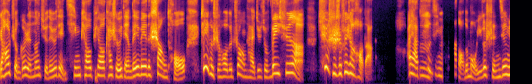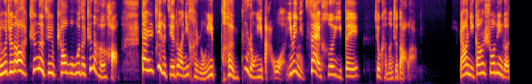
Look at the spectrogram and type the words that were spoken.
然后整个人呢觉得有点轻飘飘，开始有一点微微的上头，这个时候的状态就就微醺啊，确实是非常好的。哎呀，刺嗯激你大脑的某一个神经，你会觉得哦，真的这个飘乎乎的，真的很好。但是这个阶段你很容易很不容易把握，因为你再喝一杯。就可能就倒了。然后你刚刚说那个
